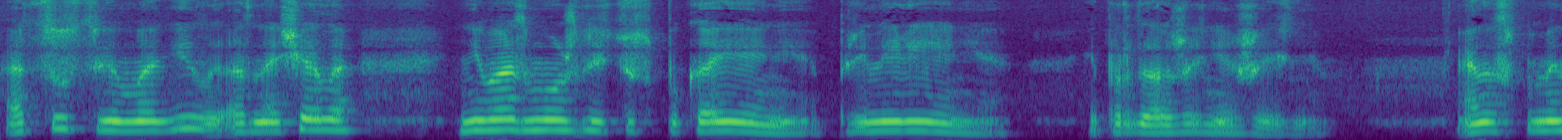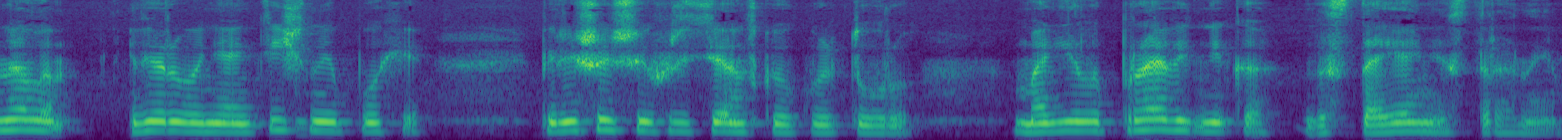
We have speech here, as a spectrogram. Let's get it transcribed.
отсутствие могилы означало невозможность успокоения, примирения и продолжения жизни. Она вспоминала верования античной эпохи, перешедшие в христианскую культуру, могила праведника – достояние страны.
